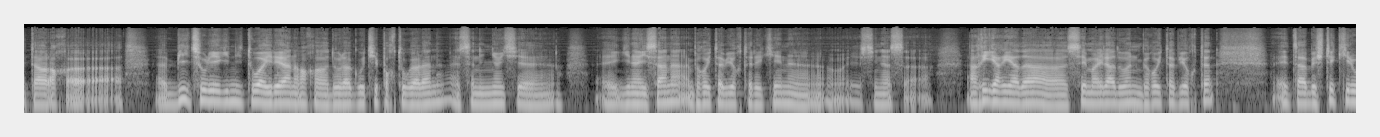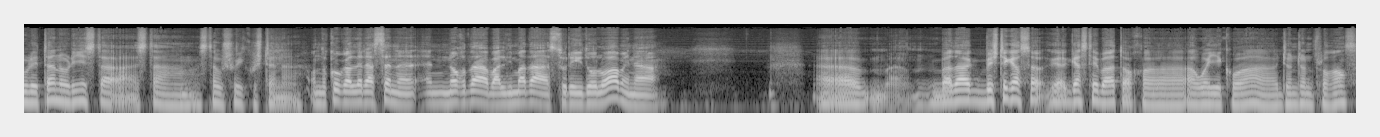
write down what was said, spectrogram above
eta hor, uh, bi itzuli egin ditu airean hor dola guti Portugalen. Ezen inoiz egina izan, berroita bi urterekin. Uh, zinez, uh, argi garria da, ze maila duen berroita bi urten. Eta beste kiruletan hori ez da, ez da, ez da usu ikusten. Ondoko galdera zen, nor da, baldimada zure idoloa, baina Uh, badak beste gazte bat hor uh, Hawaiikoa, uh, John John Florence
